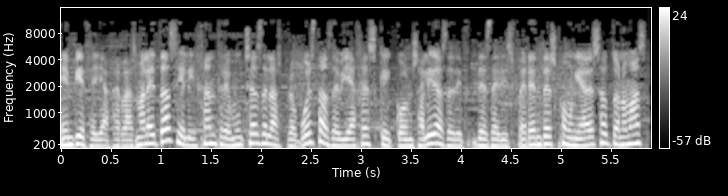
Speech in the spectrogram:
Empiece ya a hacer las maletas y elija entre muchas de las propuestas de viajes que con salidas desde diferentes comunidades autónomas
